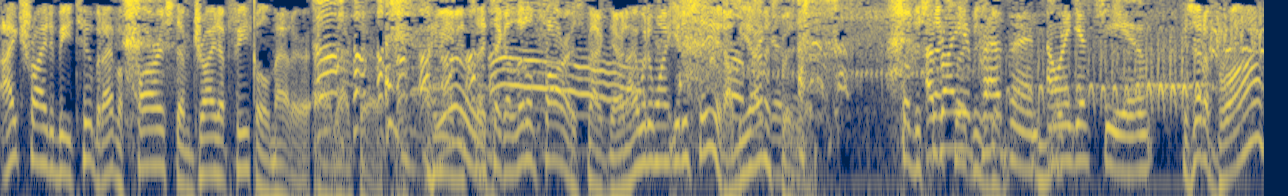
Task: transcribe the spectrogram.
I try to be too, but I have a forest of dried up fecal matter uh, back there. I mean, it's, it's like a little forest back there, and I wouldn't want you to see it. I'll be honest with you. So the sex I brought you a present. I want to give to you. Is that a bra?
